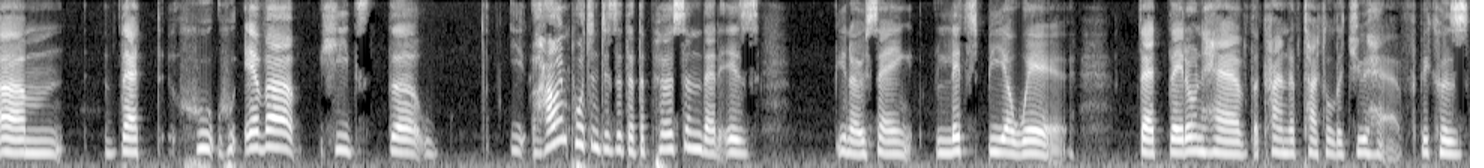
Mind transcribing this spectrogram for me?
um, that who, whoever heeds the how important is it that the person that is you know saying let's be aware that they don't have the kind of title that you have? Because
